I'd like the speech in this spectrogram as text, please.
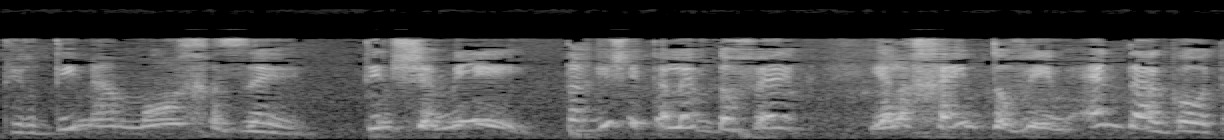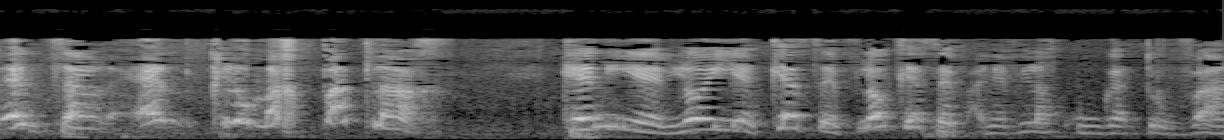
תרדי מהמוח הזה, תנשמי, תרגישי את הלב דופק, יהיה לך חיים טובים, אין דאגות, אין צער, אין כלום, מה אכפת לך? כן יהיה, לא יהיה, כסף, לא כסף, אני אביא לך עוגה טובה,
